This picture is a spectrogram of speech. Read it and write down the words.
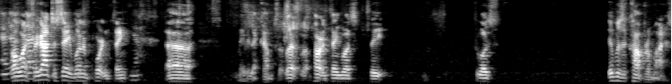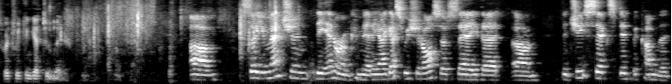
And Oh, I forgot to say one important thing. Yeah. Uh, maybe that comes. The important thing was the was it was a compromise, which we can get to later. Um, so you mentioned the interim committee. I guess we should also say that um, the G6 did become the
